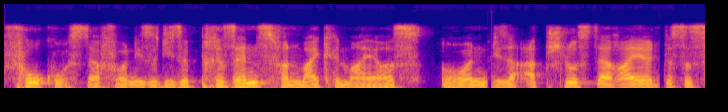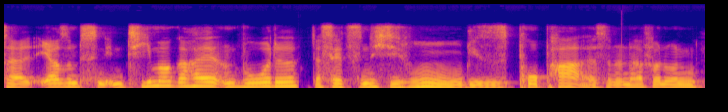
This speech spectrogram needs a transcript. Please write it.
Fokus davon, diese, diese Präsenz von Michael Myers. Und dieser Abschluss der Reihe, dass das halt eher so ein bisschen intimer gehalten wurde, dass jetzt nicht die, uh, dieses Popa ist, sondern einfach nur ein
